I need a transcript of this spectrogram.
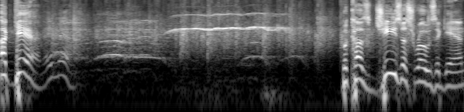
again. Amen. Because Jesus rose again,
